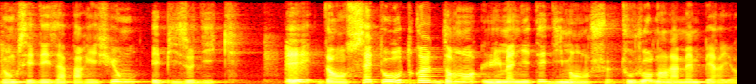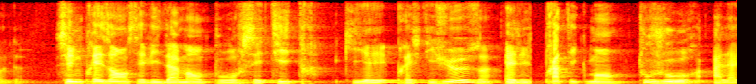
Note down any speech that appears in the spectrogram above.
Donc c'est des apparitions épisodiques et dans sept autres dans l'Humanité dimanche, toujours dans la même période. C'est une présence évidemment pour ses titres qui est prestigieuse. Elle est pratiquement toujours à la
